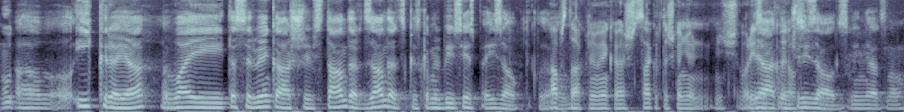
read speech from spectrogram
Nu, uh, ikra, ja? vai tas ir vienkārši standarts zandarts, kas, kam ir bijusi iespēja izaugt? Apstākļi vienkārši sakrituši, ka viņu- viņš var Jā, izaugt. ka viņš ir izaudzis, ka viņš tāds nav.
